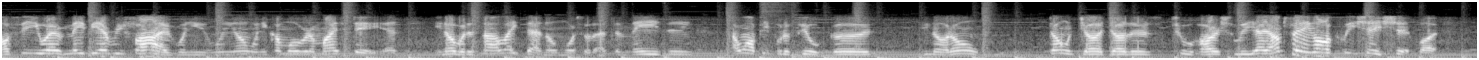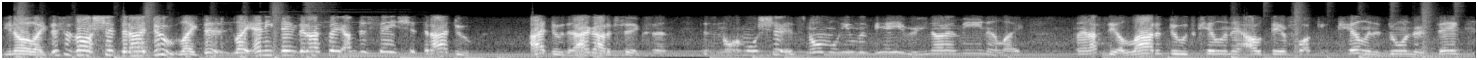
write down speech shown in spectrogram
I'll see you every, maybe every five when you when you know when you come over to my state, and you know, but it's not like that no more. So that's amazing. I want people to feel good. You know, don't don't judge others too harshly. Yeah, I'm saying all cliche shit, but you know, like this is all shit that I do. Like this, like anything that I say, I'm just saying shit that I do. I do that I gotta fix, and it's normal shit. It's normal human behavior. You know what I mean? And like, man, I see a lot of dudes killing it out there, fucking killing it, doing their thing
